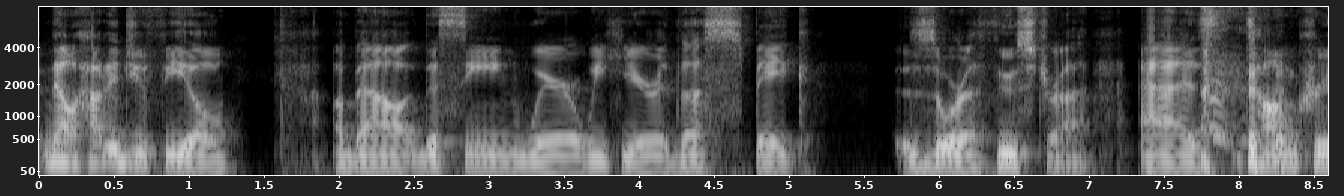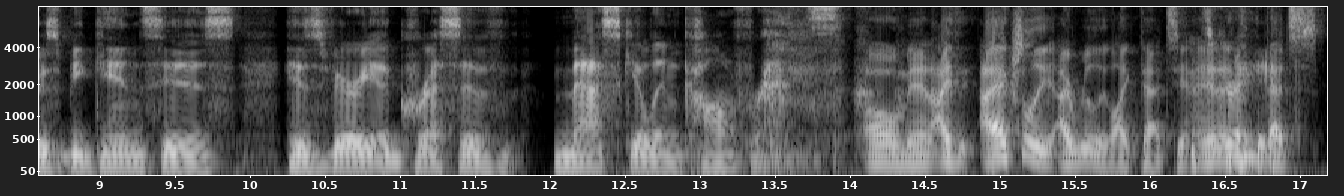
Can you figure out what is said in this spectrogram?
now, how did you feel about the scene where we hear "Thus spake Zarathustra" as Tom Cruise begins his his very aggressive masculine conference. oh man, I I actually I really like that scene, and great. I think that's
